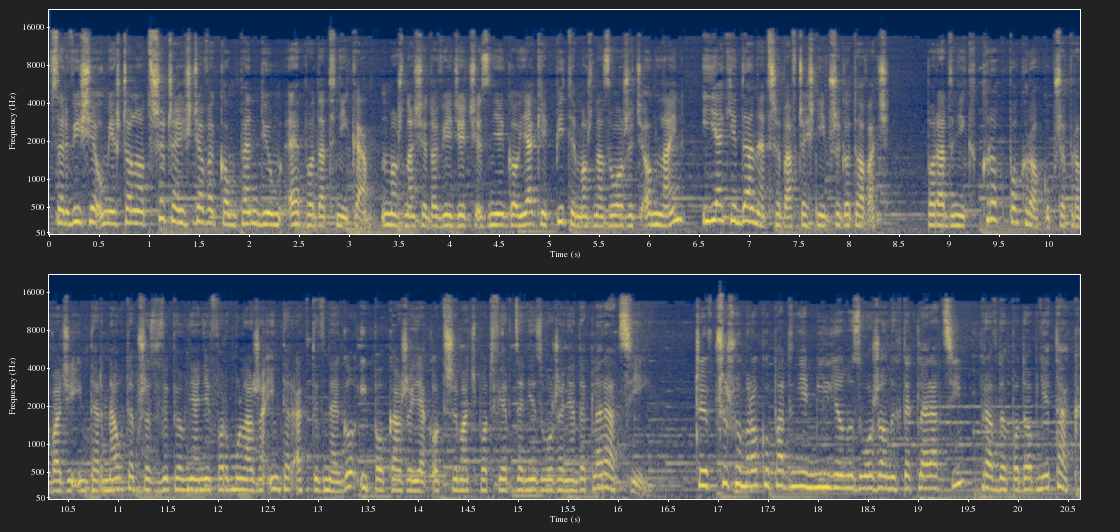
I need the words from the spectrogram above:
W serwisie umieszczono trzyczęściowe kompendium e-podatnika. Można się dowiedzieć z niego, jakie pity można złożyć online i jakie dane trzeba wcześniej przygotować. Poradnik krok po kroku przeprowadzi internautę przez wypełnianie formularza interaktywnego i pokaże, jak otrzymać potwierdzenie złożenia deklaracji. Czy w przyszłym roku padnie milion złożonych deklaracji? Prawdopodobnie tak.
